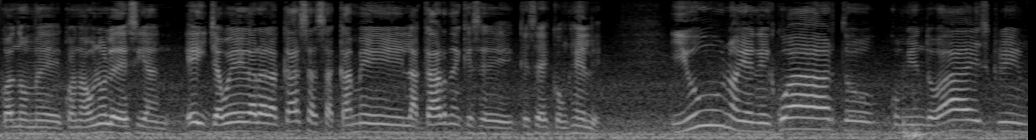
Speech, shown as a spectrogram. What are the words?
cuando a uno le decían, hey, ya voy a llegar a la casa, sacame la carne que se, que se descongele. Y uno ahí en el cuarto, comiendo ice cream,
